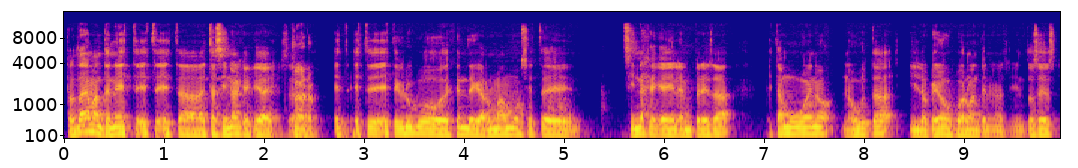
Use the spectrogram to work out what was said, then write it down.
tratar de mantener este, este- esta, esta sinergia que hay. O sea, Claro. este, este, grupo de gente que armamos, este sinergia que hay en la empresa, está muy bueno, nos gusta y lo queremos poder mantener así. Entonces,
